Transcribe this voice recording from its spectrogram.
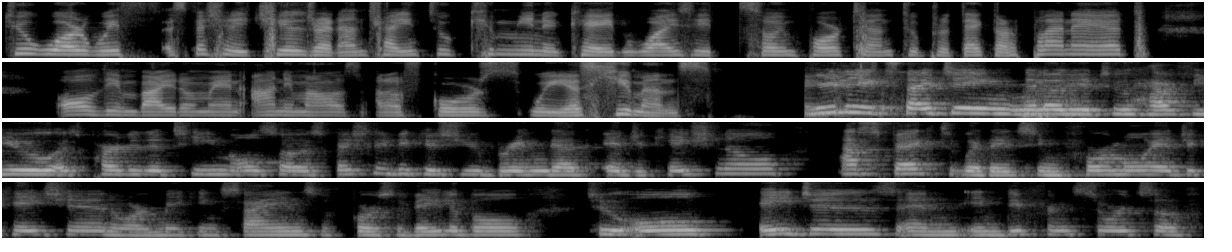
to work with especially children and trying to communicate why is it so important to protect our planet, all the environment, animals, and of course we as humans. Really exciting, Melodia, to have you as part of the team also, especially because you bring that educational aspect, whether it's informal education or making science, of course, available to all ages and in different sorts of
